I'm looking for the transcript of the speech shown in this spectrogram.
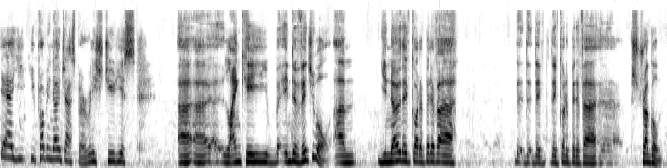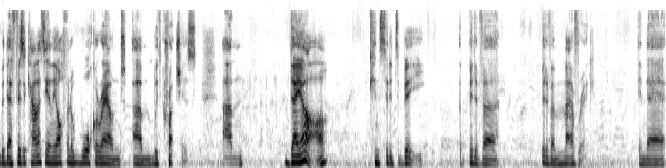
yeah, you, you probably know Jasper, a really studious, uh, uh, lanky individual. Um, you know they've got a bit of a th- th- they've they've got a bit of a, uh struggle with their physicality, and they often walk around um, with crutches. Um, they are considered to be a bit of a bit of a maverick in their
